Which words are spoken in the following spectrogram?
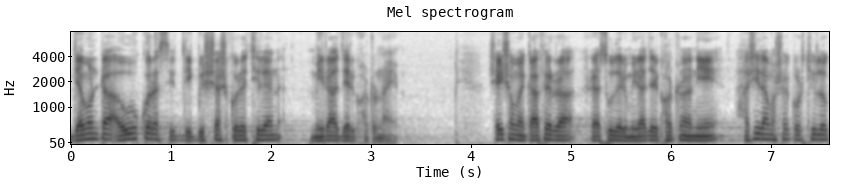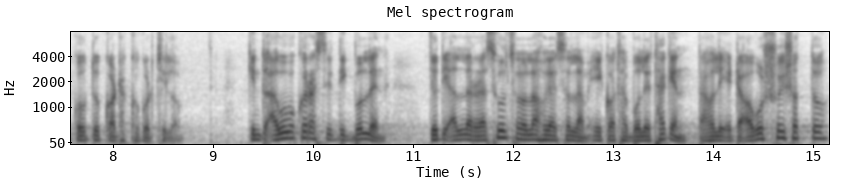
যেমনটা আউকরা সিদ্দিক বিশ্বাস করেছিলেন মিরাজের ঘটনায়। সেই সময় কাফেররা রাসুলের মিরাজের ঘটনা নিয়ে হাসি তামাশা করছিল, কৌতুক কটাক্ষ করছিল। কিন্তু আবু বকর সিদ্দিক বললেন, যদি আল্লাহ রাসুল সাল্লাহ সাল্লাম এই কথা বলে থাকেন, তাহলে এটা অবশ্যই সত্য,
